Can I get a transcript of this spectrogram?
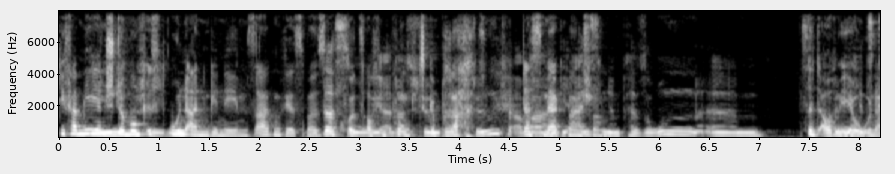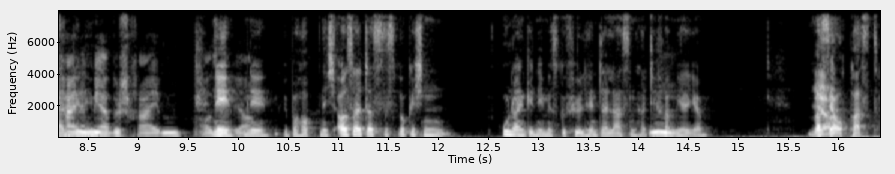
Die Familienstimmung ist unangenehm, sagen wir es mal so Das kurz so, auf den ja, das Punkt stimmt, gebracht. Das, stimmt, aber das merkt die man schon. einzelnen Personen ähm, Sind auch eher ich jetzt keine unangenehm. mehr beschreiben. Außer, nee, ja. nee, überhaupt nicht. Außer, dass es wirklich ein unangenehmes Gefühl hinterlassen hat, die Mhm. Familie. Was ja. Ja. auch passt.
